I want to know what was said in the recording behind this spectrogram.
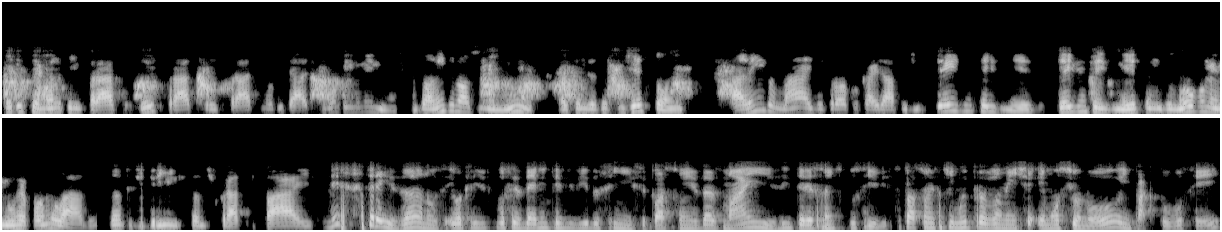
Toda semana tem pratos, dois pratos, três pratos, novidades que não tem no menu. Então, além do nosso menu, nós temos essas sugestões. Além do mais, eu troco o cardápio de seis em seis meses. Seis em seis meses temos um novo menu reformulado, tanto de drinks, tanto de pratos de paz. Nesses três anos, eu acredito que vocês devem ter vivido assim situações das mais interessantes possíveis. Situações que muito provavelmente emocionou, impactou vocês,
